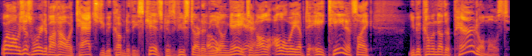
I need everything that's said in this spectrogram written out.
Well, I was just worried about how attached you become to these kids because if you start at a oh, young age yeah. and all all the way up to eighteen, it's like you become another parent almost.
